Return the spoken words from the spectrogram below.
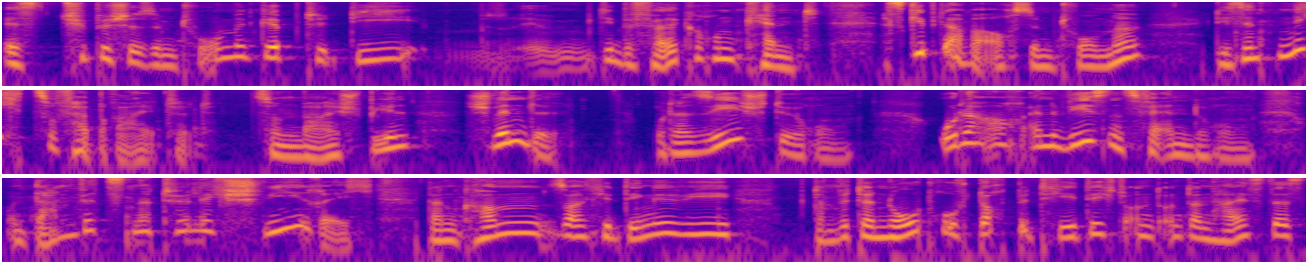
es typische Symptome gibt, die die Bevölkerung kennt. Es gibt aber auch Symptome, die sind nicht so verbreitet. Zum Beispiel Schwindel oder Sehstörung oder auch eine Wesensveränderung. Und dann wird es natürlich schwierig. Dann kommen solche Dinge wie dann wird der Notruf doch betätigt und, und dann heißt es,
